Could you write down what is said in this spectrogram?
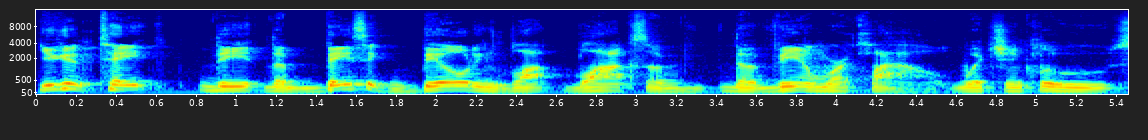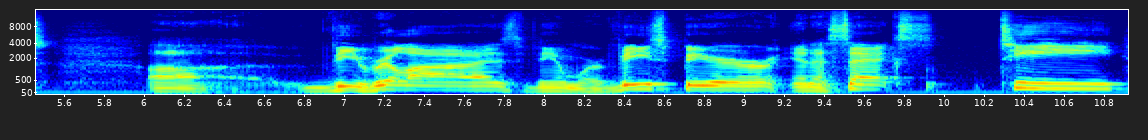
you can take the, the basic building block blocks of the VMware Cloud, which includes uh, vRealize, VMware vSphere, NSX, T,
